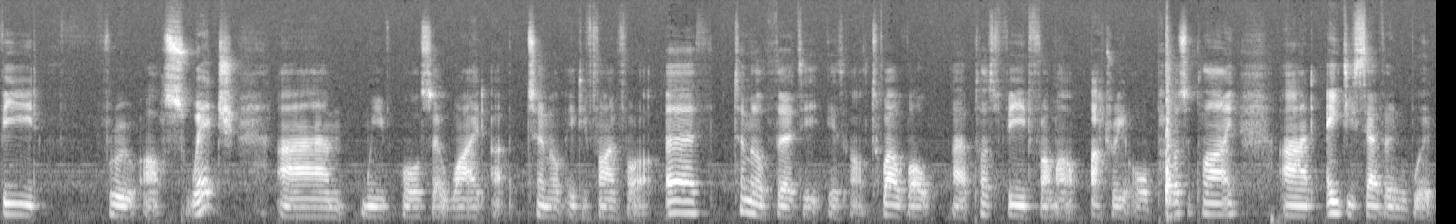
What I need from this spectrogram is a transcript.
feed through our switch. Um, we've also wired up terminal 85 for our earth Terminal 30 is our 12 volt uh, plus feed from our battery or power supply and 87 would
